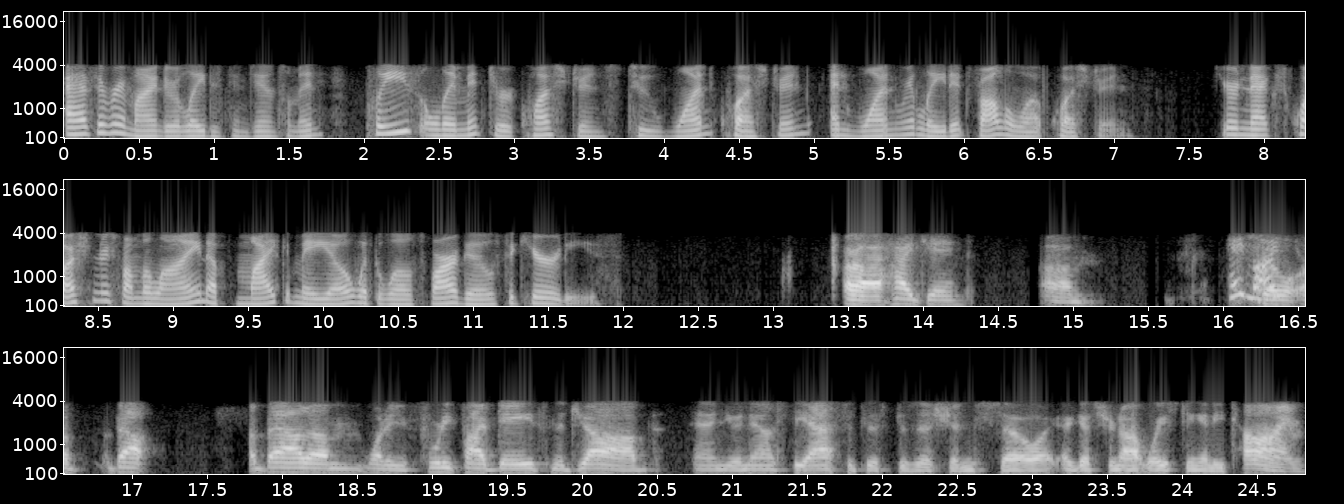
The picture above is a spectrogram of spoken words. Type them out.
As a reminder, ladies and gentlemen, please limit your questions to one question and one related follow-up question. Your next question is from the line of Mike Mayo with Wells Fargo Securities. Uh, hi, Jane. Um, hey, Mike. So uh, about about um, what are you? Forty five days in the job and you announced the asset disposition, so I guess you're not wasting any time.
